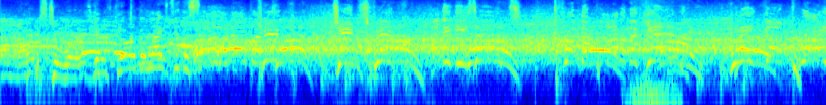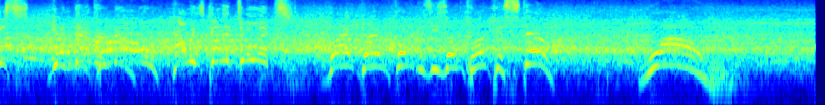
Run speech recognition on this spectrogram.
Arms to work. He's going to throw the legs to the side. Oh, my Kick. God! James Vick. I think he's out. From the bottom again. Niko Price. You never know how he's going to do it. Right there in front of us. He's unconscious still. Wow.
